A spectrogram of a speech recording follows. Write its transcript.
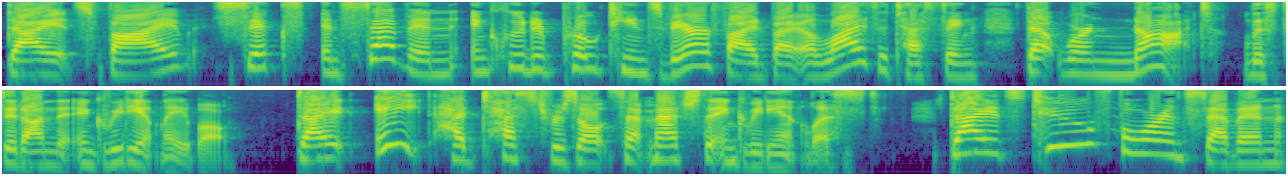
Diets 5, 6, and 7 included proteins verified by ELISA testing that were not listed on the ingredient label. Diet 8 had test results that matched the ingredient list. Diets 2, 4, and 7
